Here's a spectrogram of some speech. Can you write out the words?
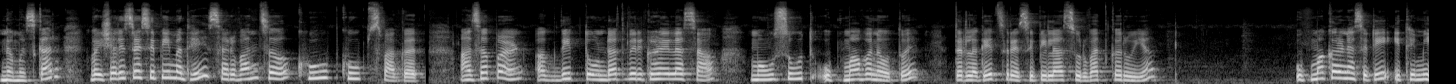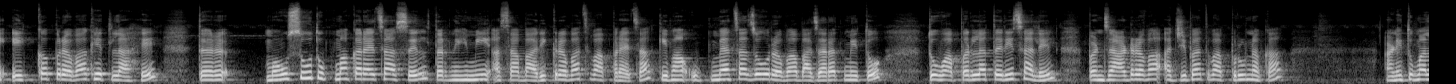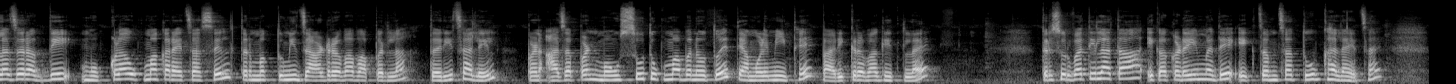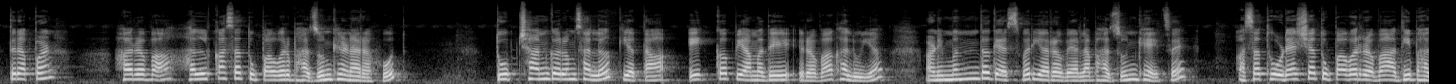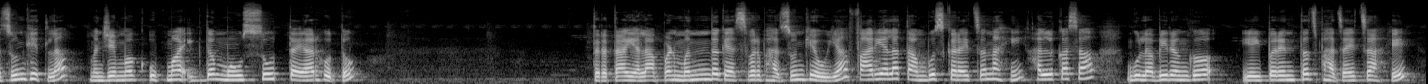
नमस्कार. वैशालीच रेसिपीमध्ये सर्वांचं खूप खूप स्वागत. आज आपण अगदी तोंडात विरघळेल असा मऊसूत उपमा बनवतोय. तर लगेच रेसिपीला सुरुवात करूया. उपमा करण्यासाठी इथे मी एक कप रवा घेतला आहे. तर मऊसूत उपमा करायचा असेल तर नेहमी असा बारीक रवाच वापरायचा किंवा उपम्याचा जो रवा बाजारात मिळतो तो वापरला तरी चालेल. पण जाड रवा अजिबात वापरू नका. आणि तुम्हाला जर अगदी मोकळा उपमा करायचा असेल तर मग तुम्ही जाड रवा वापरला तरी चालेल. पण आज आपण मऊसूत उपमा बनवतोय त्यामुळे मी इथे बारीक रवा घेतला आहे तर सुरुवातीला आता एका कढईमध्ये एक चमचा तूप घालायचा आहे तर आपण हा रवा हलकासा तुपावर भाजून घेणार आहोत. तूप छान गरम झालं की आता एक कप यामध्ये रवा घालूया. आणि मंद गॅसवर या रव्याला भाजून घ्यायचं आहे असा थोड्याशा तुपावर रवा आधी भाजून घेतला. म्हणजे मग उपमा एकदम मऊसूत तयार होतो. तर आता याला आपण मंद गॅसवर भाजून घेऊया. फार याला तांबूस करायचं नाही. हलकासा गुलाबी रंग येईपर्यंतच भाजायचा आहे.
